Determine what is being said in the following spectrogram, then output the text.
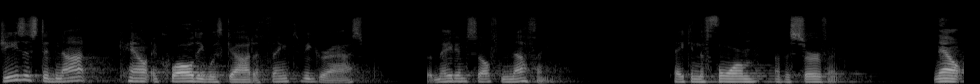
Jesus did not count equality with God a thing to be grasped, but made himself nothing, taking the form of a servant. Now,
